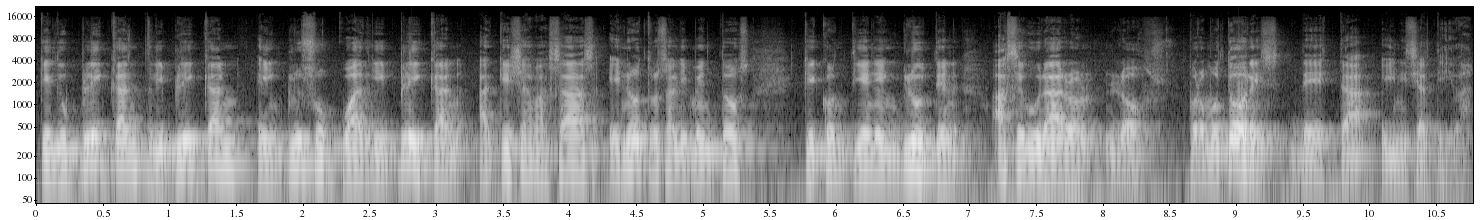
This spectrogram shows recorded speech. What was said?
que duplican, triplican e incluso cuadriplican aquellas basadas en otros alimentos que contienen gluten, aseguraron los promotores de esta iniciativa.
